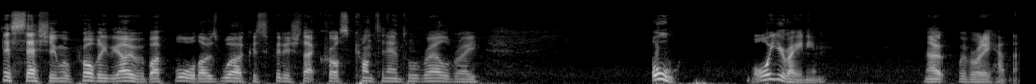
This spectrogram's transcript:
This session will probably be over before those workers finish that cross-continental railway. Oh! More uranium. No, we've already had that.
